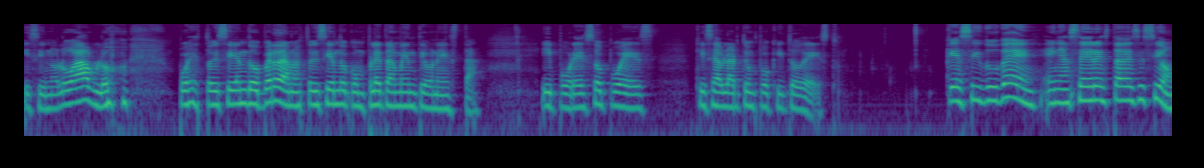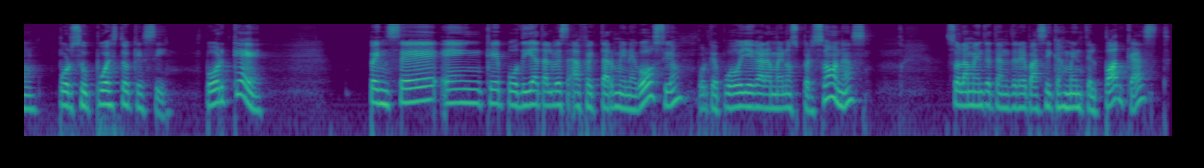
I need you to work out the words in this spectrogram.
Y si no lo hablo, pues estoy siendo, ¿verdad? No estoy siendo completamente honesta. Y por eso pues quise hablarte un poquito de esto. Que si dudé en hacer esta decisión, por supuesto que sí. ¿Por qué? Pensé en que podía tal vez afectar mi negocio, porque puedo llegar a menos personas solamente tendré básicamente el podcast,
